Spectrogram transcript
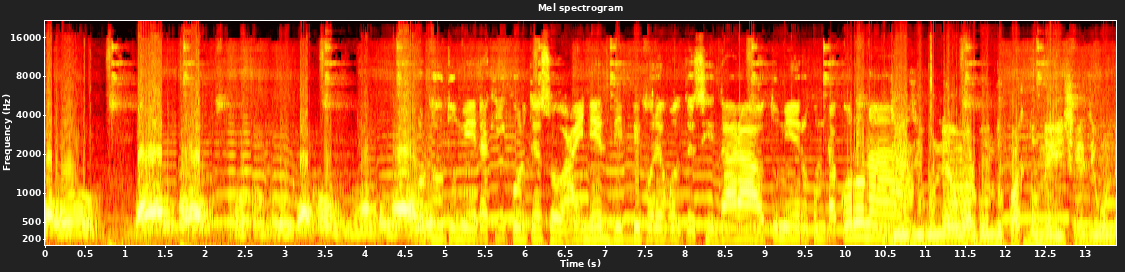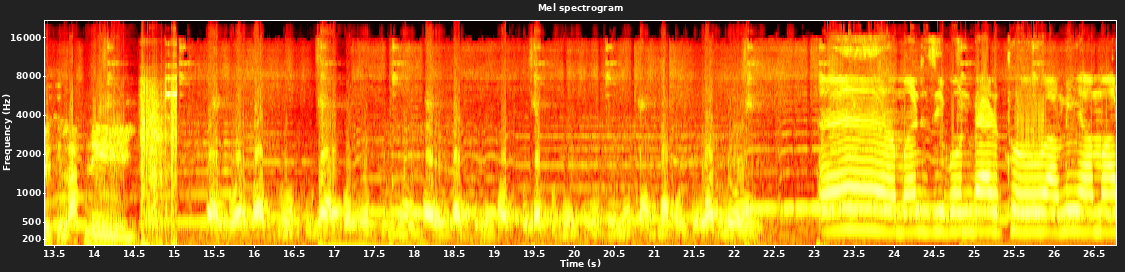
গেল। যাওয়ার পর যখন নেওয়া হলো তুমি এটা কি করতেছো? আইনের দিব্যি করে বলতেছি। দাঁড়াও তুমি এরকমটা করো না। যে জীবনে আমার বন্ধু পাতলু নেই সে জীবন রেখে লাভ নেই। তারপর পাতলু ফিরার পথে সাহের কাছ থেকে সব কথা শুনে সে কান্না করতে লাগল। আমার জীবন ব্যর্থ আমি আমার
